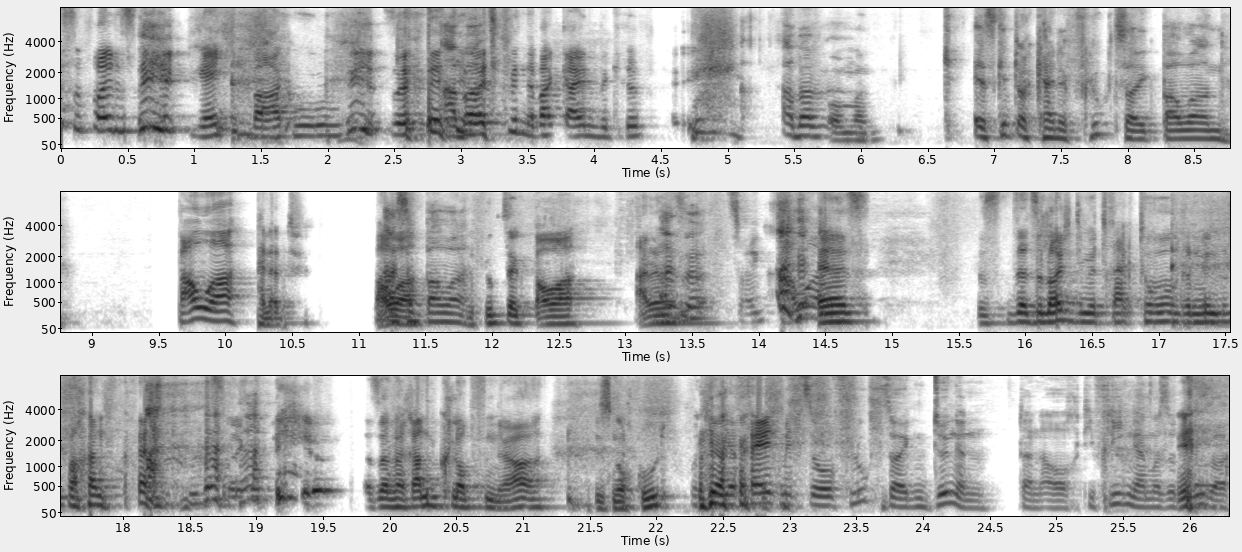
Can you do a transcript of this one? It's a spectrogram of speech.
ist so voll das Rechtvakuum. So, die Aber- Leute finden aber keinen Begriff. aber Oh Mann. es gibt doch keine Flugzeugbauern. Bauer. Keiner- Also Bauer. Bauer. Flugzeugbauer. Also. Äh, es- das sind dann so Leute, die mit Traktoren hinfahren. also einfach ranklopfen, ja, ist noch gut. Und ihr Feld mit so Flugzeugen düngen dann auch. Die fliegen da immer so drüber.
